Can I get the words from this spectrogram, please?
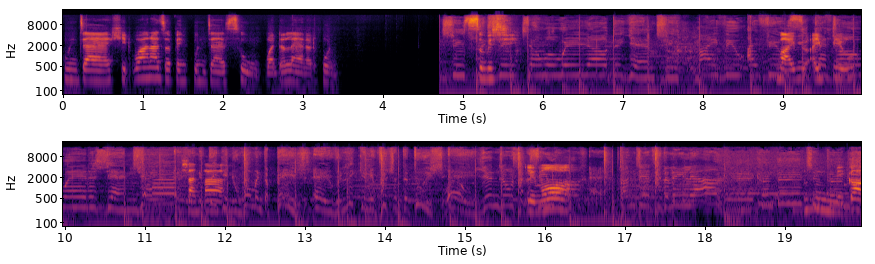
กุญแจคิดว่าน่าจะเป็นกุญแจสู่วันเดอร์แลนด์นะทุกคน Sushi My view I feel Santa ลิโมอื้อหือมีก็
